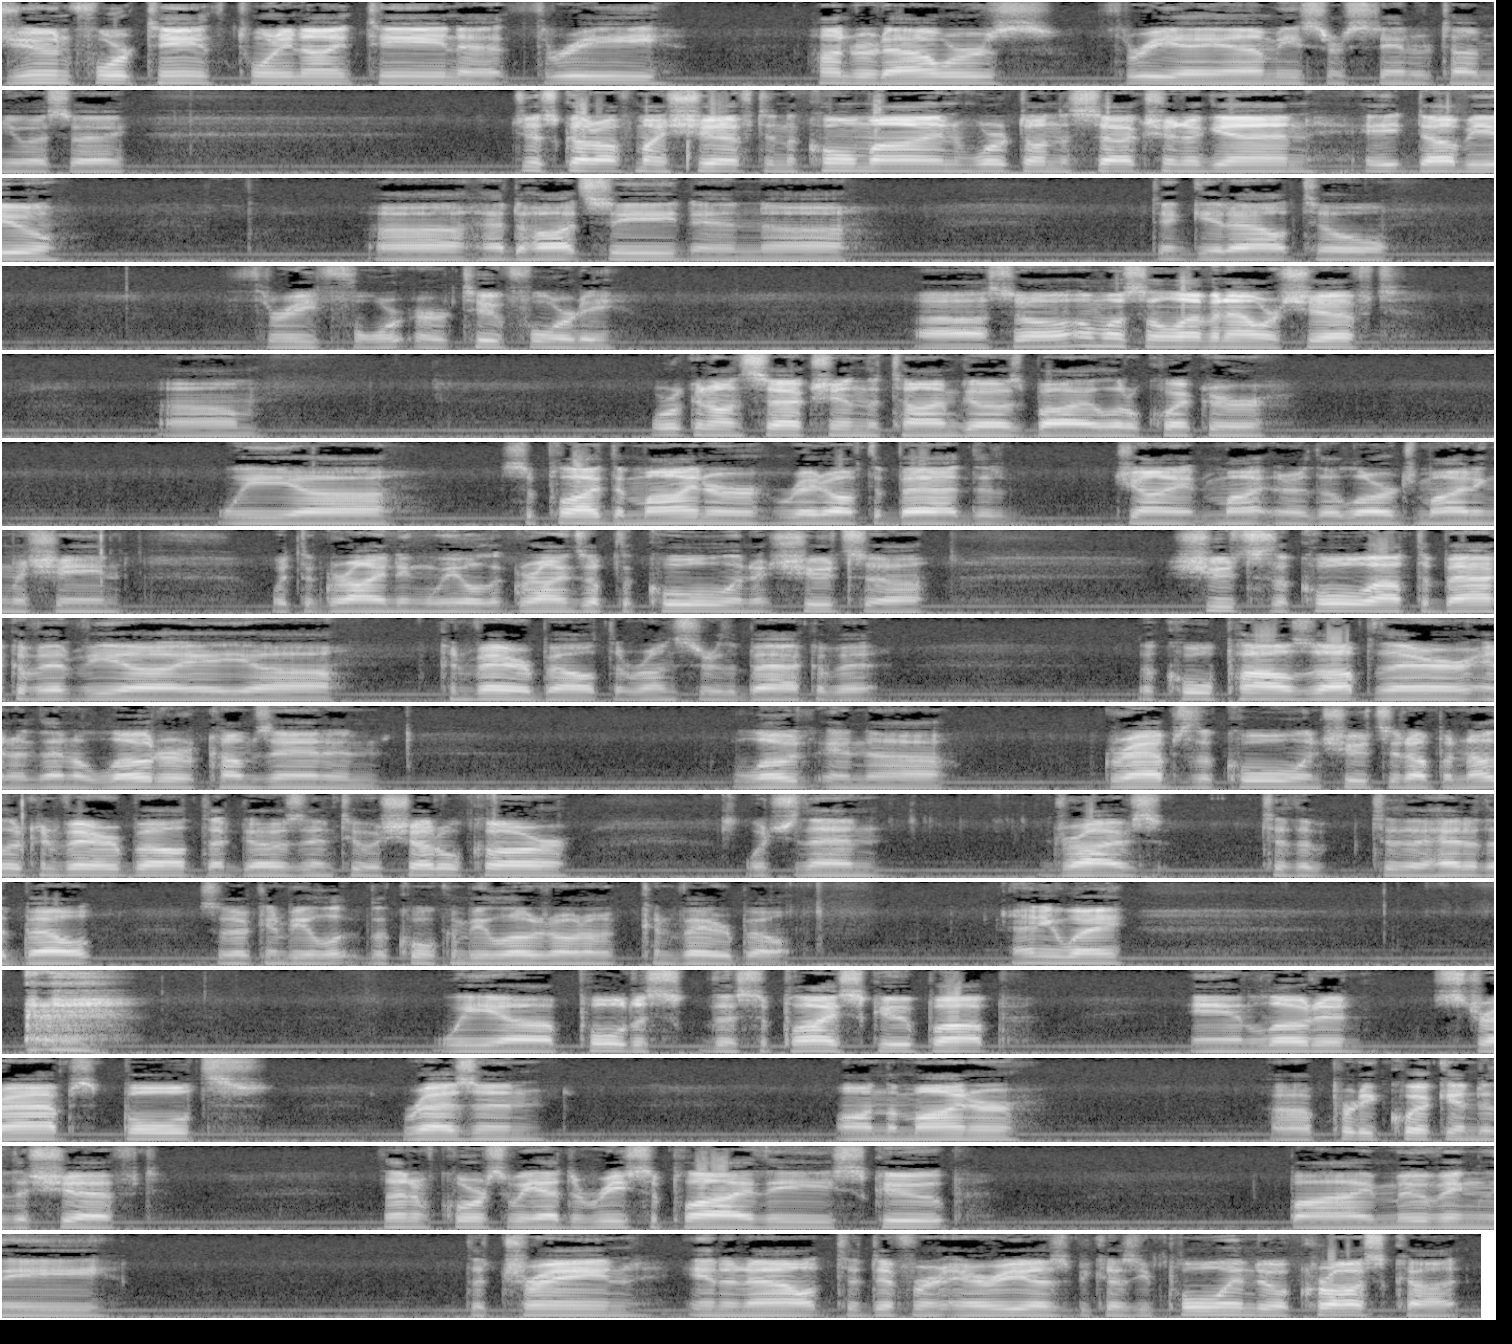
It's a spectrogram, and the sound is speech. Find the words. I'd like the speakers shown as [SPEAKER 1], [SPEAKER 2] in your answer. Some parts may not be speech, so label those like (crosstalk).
[SPEAKER 1] June 14th, 2019 at 300 hours, 3 a.m. Eastern Standard Time, USA. Just got off my shift in the coal mine, worked on the section again, 8W. Uh, had the hot seat and uh, didn't get out till three four or two forty. Uh, so almost an eleven hour shift. Um, working on section, the time goes by a little quicker. We uh, supplied the miner right off the bat, the giant miner, the large mining machine with the grinding wheel that grinds up the coal and it shoots uh, shoots the coal out the back of it via a uh, conveyor belt that runs through the back of it. The coal piles up there, and then a loader comes in and load and uh, grabs the coal and shoots it up another conveyor belt that goes into a shuttle car, which then drives to the to the head of the belt so it can be the coal can be loaded on a conveyor belt. Anyway, (clears throat) we uh, pulled a, the supply scoop up and loaded straps, bolts, resin on the miner uh, pretty quick into the shift. Then, of course, we had to resupply the scoop by moving the the train in and out to different areas because you pull into a crosscut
